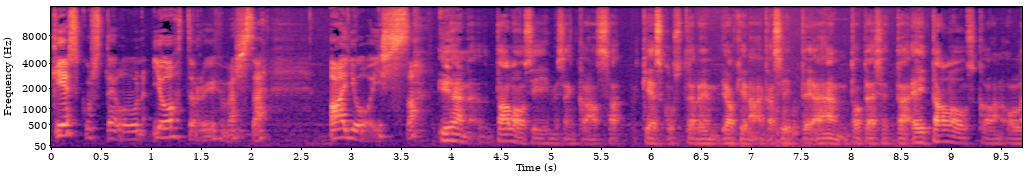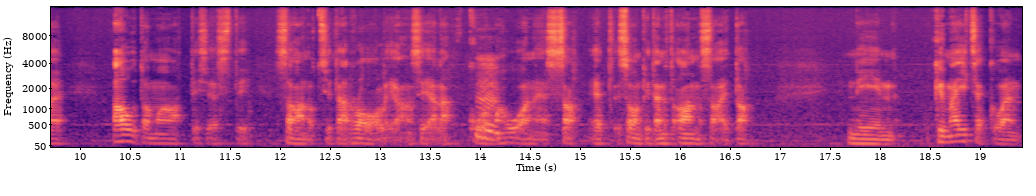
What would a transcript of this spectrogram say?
keskusteluun johtoryhmässä ajoissa. Yhden talousihmisen kanssa keskustelin jokin aika sitten ja hän totesi, että ei talouskaan ole automaattisesti saanut sitä rooliaan siellä kulmahuoneessa, hmm. että se on pitänyt ansaita. Niin kyllä mä itse koen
